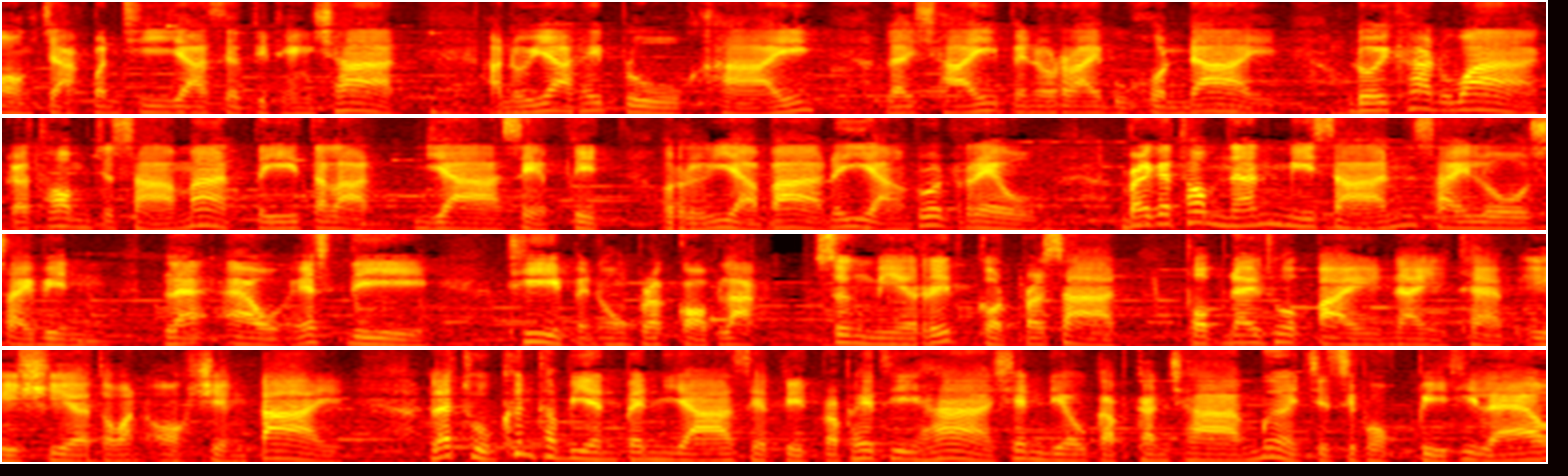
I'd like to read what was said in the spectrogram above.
ออกจากบัญชียาเสพติดแห่งชาติ อนุญาตให้ปลูกขาย และใช้เป็นรายบุคคลได้ โดยคาดว่ากระท่อมจะสามารถตีตลาดยาเสพติด หรือยาบ้าได้อย่างรวดเร็วใบกระท่อมนั้นมีสารไซโลไซบิน และ LSD ที่เป็นองค์ประกอบหลัก ซึ่งมีฤทธิ์กดประสาท พบได้ทั่วไปในแถบเอเชียตะวันออกเฉียงใต้ และถูกขึ้นทะเบียนเป็นยาเสพติดประเภทที่ 5 เช่นเดียวกับกัญชาเมื่อ 76 ปีที่แล้ว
